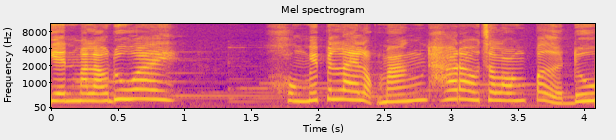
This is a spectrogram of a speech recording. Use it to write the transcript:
เย็นมาแล้วด้วย คงไม่เป็นไรหรอกมั้ง ถ้าเราจะลองเปิดดู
